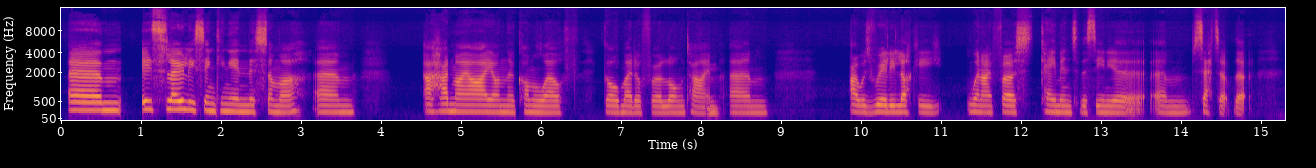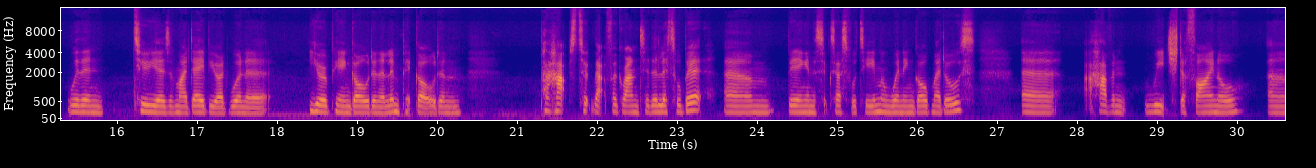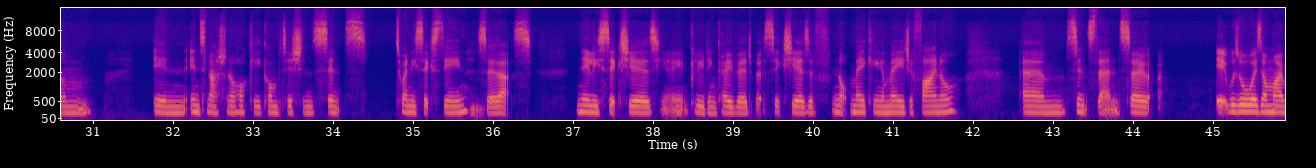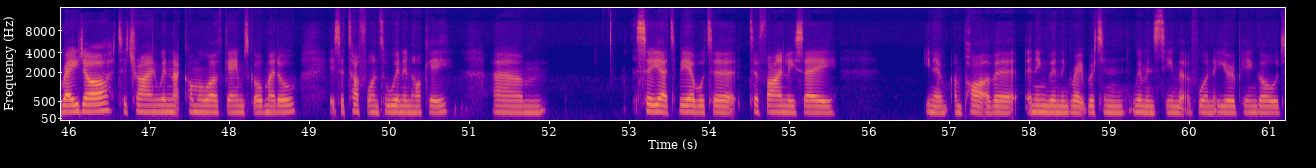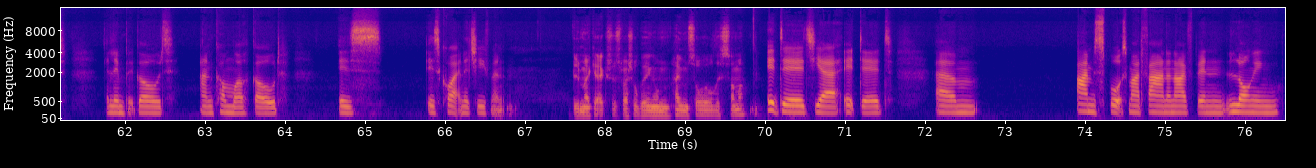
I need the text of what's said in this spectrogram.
Um, it's slowly sinking in this summer. Um, I had my eye on the Commonwealth gold medal for a long time. Um, I was really lucky when I first came into the senior um, setup that within two years of my debut, I'd won a European gold and Olympic gold, and perhaps took that for granted a little bit, um, being in a successful team and winning gold medals. Uh, I haven't reached a final um, in international hockey competitions since 2016, mm. so that's nearly six years, you know, including COVID, but six years of not making a major final um, since then. So it was always on my radar to try and win that Commonwealth Games gold medal. It's a tough one to win in hockey. Um, so yeah, to be able to to finally say, you know, I'm part of a, an England and Great Britain women's team that have won a European gold, Olympic gold, and Commonwealth gold is is quite an achievement. Did it make it extra special being on home soil this summer? It did, yeah, it did. Um, I'm a sports mad fan, and I've been longing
